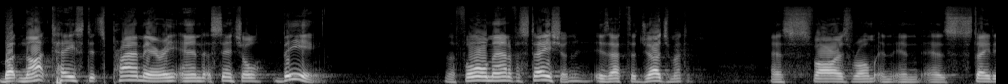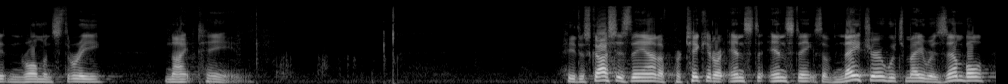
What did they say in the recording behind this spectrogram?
but not taste its primary and essential being. The full manifestation is at the judgment, as far as, Rome, in, in, as stated in Romans 3 19. He discusses then of particular inst- instincts of nature which may resemble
